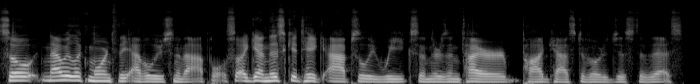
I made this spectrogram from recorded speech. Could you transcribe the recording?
So now we look more into the evolution of Apple. So again, this could take absolutely weeks, and there's an entire podcast devoted just to this.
